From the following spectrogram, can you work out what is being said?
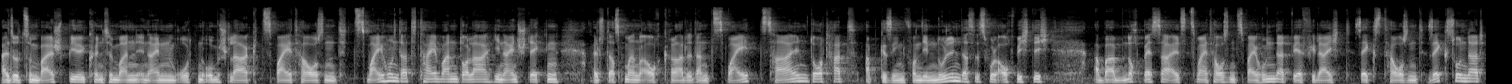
Also zum Beispiel könnte man in einen roten Umschlag 2200 Taiwan-Dollar hineinstecken, also dass man auch gerade dann zwei Zahlen dort hat, abgesehen von den Nullen, das ist wohl auch wichtig. Aber noch besser als 2200 wäre vielleicht 6600.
